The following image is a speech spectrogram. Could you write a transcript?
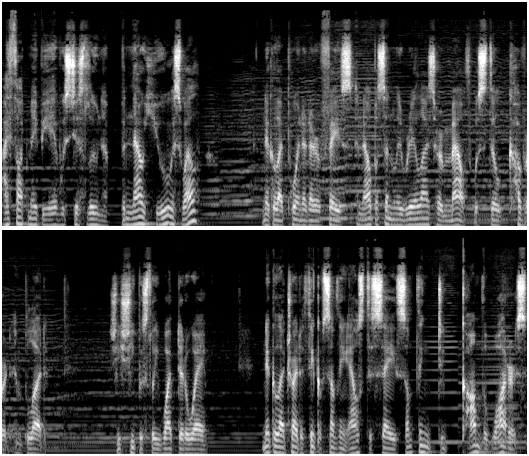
I thought maybe it was just Luna, but now you as well? Nikolai pointed at her face, and Alba suddenly realized her mouth was still covered in blood. She sheepishly wiped it away. Nikolai tried to think of something else to say, something to calm the waters,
